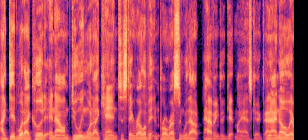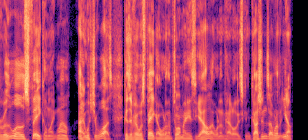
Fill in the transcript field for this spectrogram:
I did what I could, and now I'm doing what I can to stay relevant in pro wrestling without having to get my ass kicked. And I know everyone, well, it was fake. I'm like, well, I wish it was because if it was fake, I wouldn't have torn my ACL. I wouldn't have had all these concussions. I wouldn't, you know,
